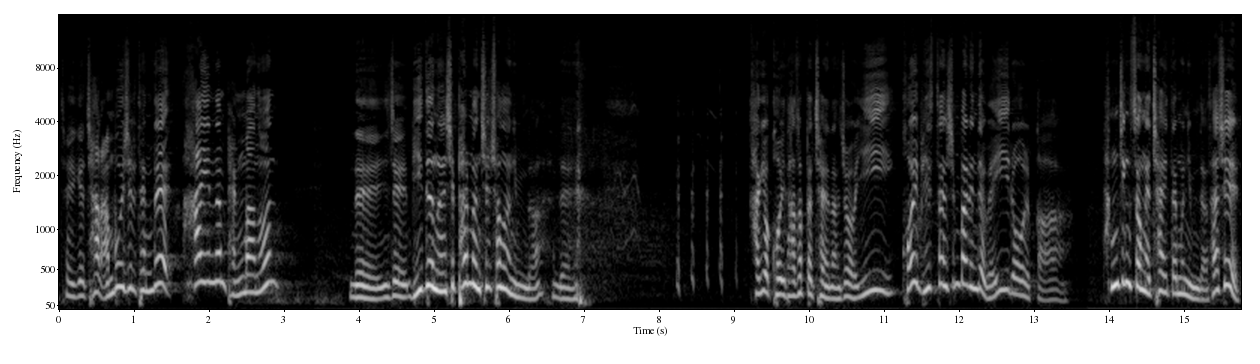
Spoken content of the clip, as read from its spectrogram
자 이게 잘 안 보이실 텐데 하이는 100만 원, 네 이제 미드는 18만 7천 원입니다. 네. 가격 거의 다섯 배 차이 나죠. 이 거의 비슷한 신발인데 왜 이럴까? 상징성의 차이 때문입니다. 사실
